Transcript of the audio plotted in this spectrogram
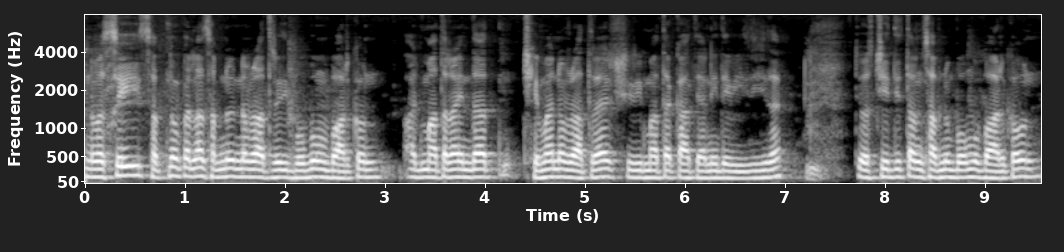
ਨਮਸਤੇ ਜੀ। ਸਭ ਤੋਂ ਪਹਿਲਾਂ ਸਭ ਨੂੰ ਨਵਰਾਤਰੀ ਦੀ ਬਹੁਤ ਬਹੁਤ ਮੁਬਾਰਕ। ਹੋਣ ਅੱਜ ਮਾਤਾ ਰਾਣੀ ਦਾ 6ਵਾਂ ਨਵਰਾਤਰਾ ਹੈ ਸ਼੍ਰੀ ਮਾਤਾ ਕਾਤਿਆਨੀ ਦੇਵੀ ਜੀ ਦਾ। ਤੇ ਉਸ ਚੀਜ਼ ਦੀ ਤੁਹਾਨੂੰ ਸਭ ਨੂੰ ਬਹੁਤ ਮੁਬਾਰਕ ਹੋਣ।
